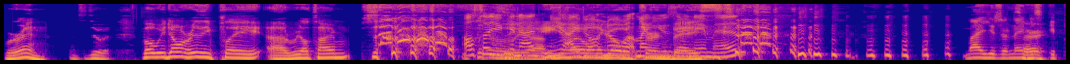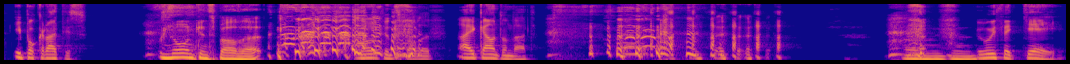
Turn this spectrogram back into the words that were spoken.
we're in. Let's do it. But we don't really play uh, real time. So also you can add me i don't know what my username is My username is Sorry. Hip- Hippocrates. no one can spell that. No one can spell it. I count on that Oh my with a K.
